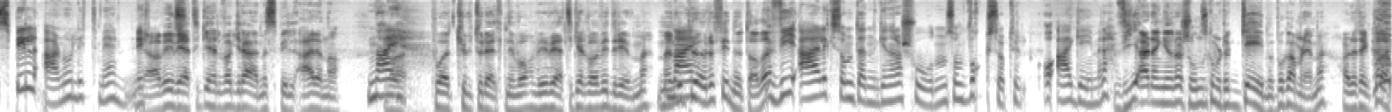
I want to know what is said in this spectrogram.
Spill er noe litt mer nytt. Ja, Vi vet ikke helt hva greia med spill er ennå, Nei. på et kulturelt nivå. Vi vet ikke helt hva vi driver med, men Nei. vi prøver å finne ut av det. Vi er liksom den generasjonen som vokser opp til og er gamere. Vi er den generasjonen som kommer til å game på gamlehjemmet. Har dere tenkt på det?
